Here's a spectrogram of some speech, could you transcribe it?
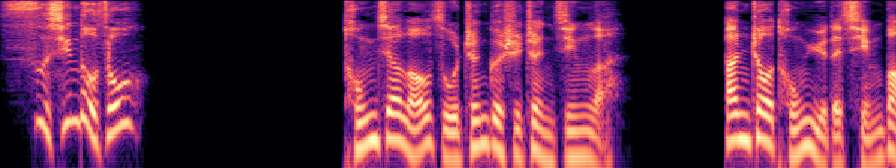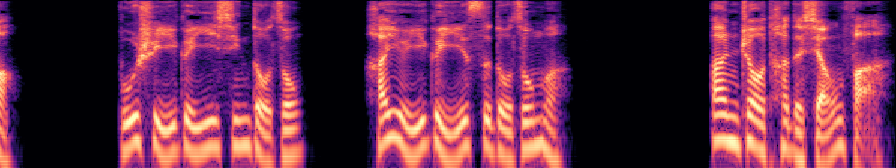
四星斗宗。”童家老祖真个是震惊了。按照童宇的情报，不是一个一星斗宗，还有一个疑似斗宗吗？按照他的想法，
